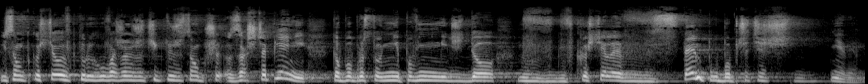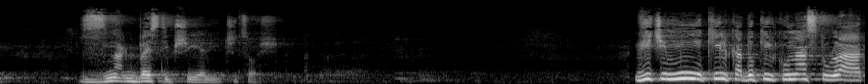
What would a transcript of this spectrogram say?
I są kościoły, w których uważają, że ci, którzy są zaszczepieni, to po prostu nie powinni mieć do, w, w kościele wstępu, bo przecież, nie wiem, znak bestii przyjęli czy coś. Wiecie, minie kilka do kilkunastu lat,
